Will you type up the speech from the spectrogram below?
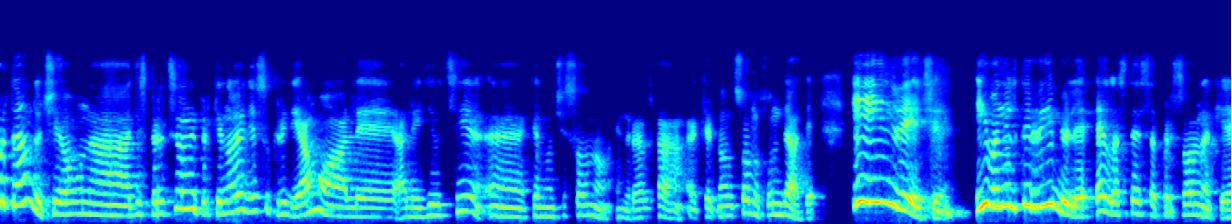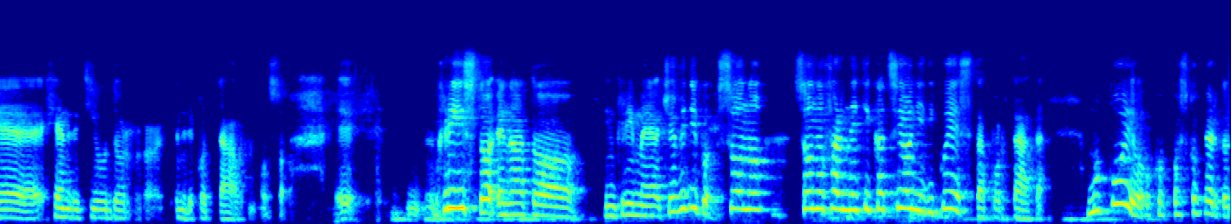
portandoci a una disperazione perché noi adesso crediamo alle, alle idiozie eh, che non ci sono in realtà, eh, che non sono fondate. E invece Ivan il Terribile è la stessa persona che Henry Tudor, Enrico VIII, non lo so. Eh, Cristo è nato in Crimea, cioè vi dico, sono, sono farneticazioni di questa portata. Ma poi ho, ho scoperto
